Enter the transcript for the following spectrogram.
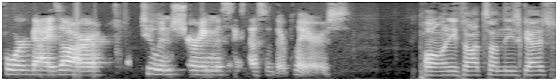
four guys are to ensuring the success of their players. Paul, any thoughts on these guys?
